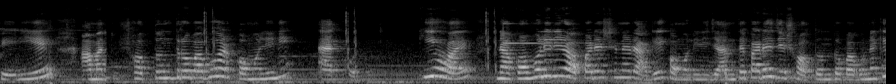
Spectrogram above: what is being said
পেরিয়ে আমার স্বতন্ত্রবাবু আর কমলিনী এক হলো। কি হয় না, কমলিনীর অপারেশনের আগে কমলিনী জানতে পারে যে স্বতন্ত্রবাবু নাকি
